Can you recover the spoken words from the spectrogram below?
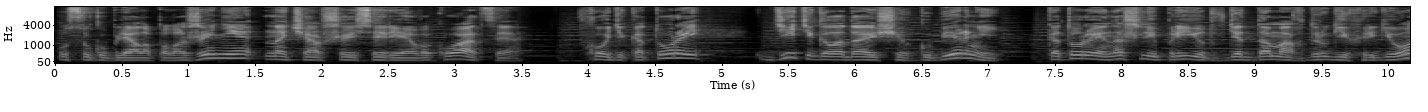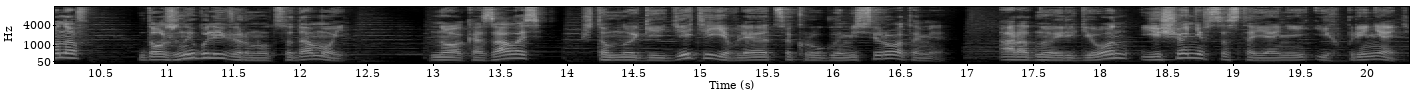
Усугубляло положение начавшаяся реэвакуация, в ходе которой дети голодающих губерний, которые нашли приют в детдомах других регионов, должны были вернуться домой. Но оказалось, что многие дети являются круглыми сиротами – а родной регион еще не в состоянии их принять.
